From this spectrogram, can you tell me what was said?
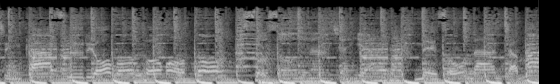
進化するよもともと。そうそんなんじゃ嫌だ。ねそうなんじゃま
